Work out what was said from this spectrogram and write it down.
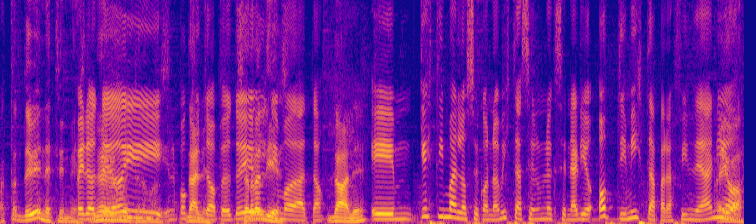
bastante bien este mes. Pero te doy un poquito, Dale, pero te doy el 10. último dato. Dale. Eh, ¿Qué estiman los economistas en un escenario optimista para fin de año?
